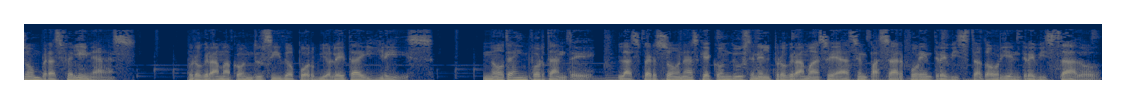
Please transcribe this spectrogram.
Sombras Felinas. Programa conducido por Violeta y Gris. Nota importante. Las personas que conducen el programa se hacen pasar por entrevistador y entrevistado.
